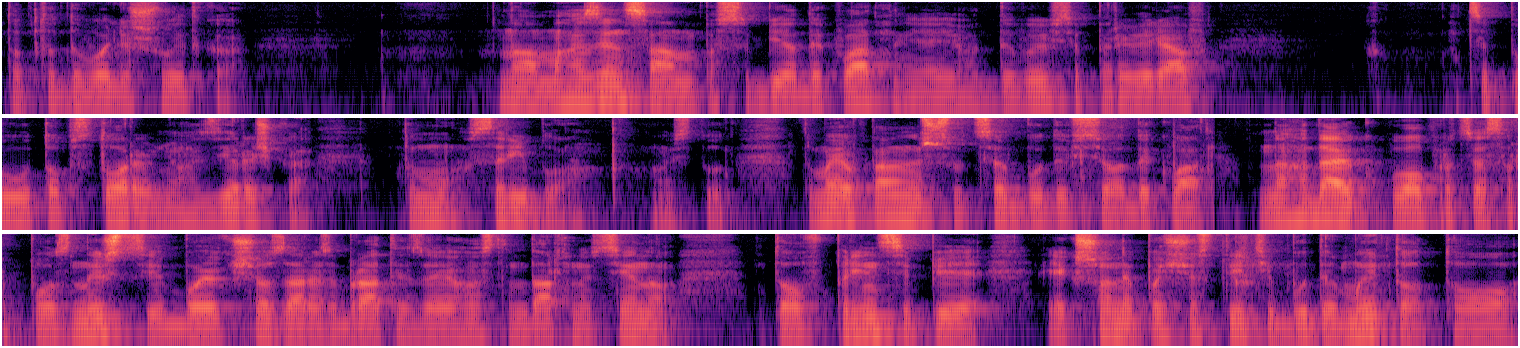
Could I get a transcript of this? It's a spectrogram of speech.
тобто доволі швидко. Ну, а магазин сам по собі адекватний, я його дивився, перевіряв. ЦПУ топ Store, в нього зірочка, тому срібло ось тут. Тому я впевнений, що це буде все адекватно. Нагадаю, купував процесор по знижці, бо якщо зараз брати за його стандартну ціну, то в принципі, якщо не пощастить і буде мито, то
